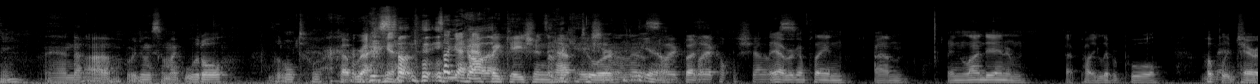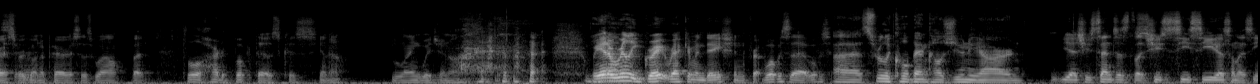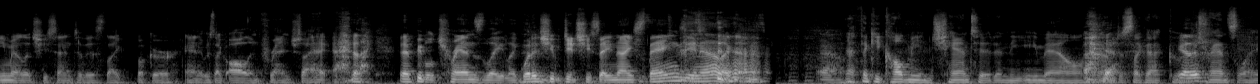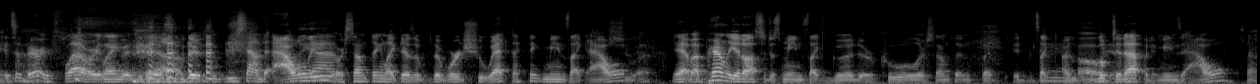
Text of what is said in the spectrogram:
Yeah. and uh, we're doing some like little little tour. Cup- right, yeah. It's like a half vacation, half vacation, tour. and it's You know, like but play a couple shows. yeah, we're gonna play in um, in London and uh, probably Liverpool, hopefully Paris. We're going to Paris as well, but it's a little hard to book those because you know the language and all that. we had a really great recommendation for what was that? What was Uh, it's a really cool band called Junior. yeah? She sent us like she CC'd us on this email that she sent to this like booker, and it was like all in French. So I had, I had to, like I had people translate like what did she did she say nice things? You know like. yeah. I think he called me enchanted in the email. and I'm Yeah. just like that. Google Yeah, that's- translate. It's a Uh, very flowery language. It is. Yeah. There- we sound owly Yeah. or something. Like there's a the word chouette. I think means like owl. Chouette? Yeah, but apparently it also just means like good or cool or something. But it's like I Oh, looked it up and it means owl. So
